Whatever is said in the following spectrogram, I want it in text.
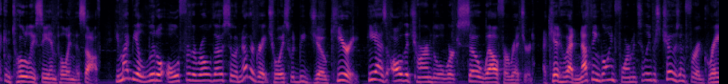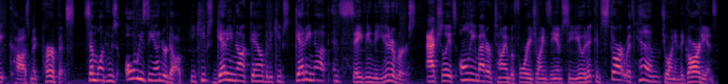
I can totally see him pulling this off. He might be a little old for the role though, so another great choice would be Joe Keery. He has all the charm that will work so well for Richard. A kid who had nothing going for him until he was chosen for a great cosmic purpose. Someone who's always the underdog. He keeps getting knocked down, but he keeps getting up and saving the universe. Actually, it's only a matter of time before he joins the MCU, and it could start with him joining the Guardians.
